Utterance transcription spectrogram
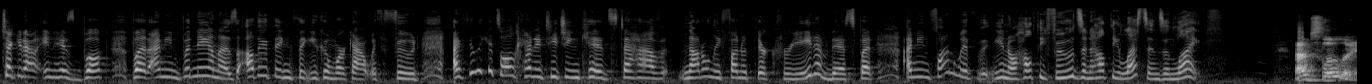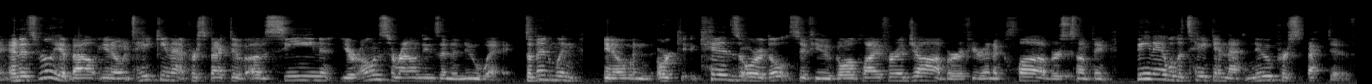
check it out in his book. But I mean, bananas, other things that you can work out with food. I feel like it's all kind of teaching kids to have not only fun with their creativeness, but I mean, fun with, you know, healthy foods and healthy lessons in life. Absolutely. And it's really about, you know, taking that perspective of seeing your own surroundings in a new way. So then when, you know, when or kids or adults if you go apply for a job or if you're in a club or something, being able to take in that new perspective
